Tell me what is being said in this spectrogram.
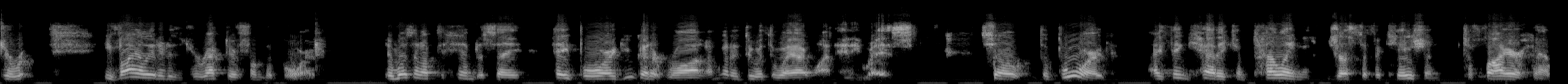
direct, he violated a directive from the board. It wasn't up to him to say, hey, board, you got it wrong. I'm going to do it the way I want, anyways. So the board, I think, had a compelling justification to fire him.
